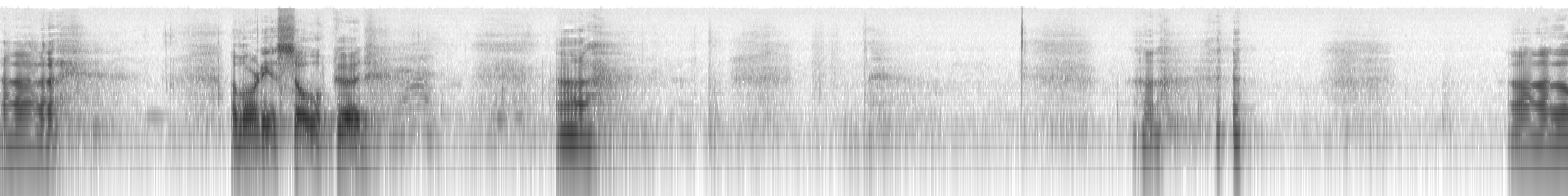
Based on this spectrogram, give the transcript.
Uh, the Lord is so good. Uh, uh, the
